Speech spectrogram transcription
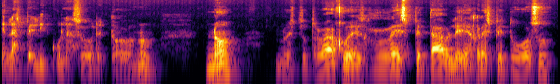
en las películas sobre todo, ¿no? No, nuestro trabajo es respetable, es respetuoso,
